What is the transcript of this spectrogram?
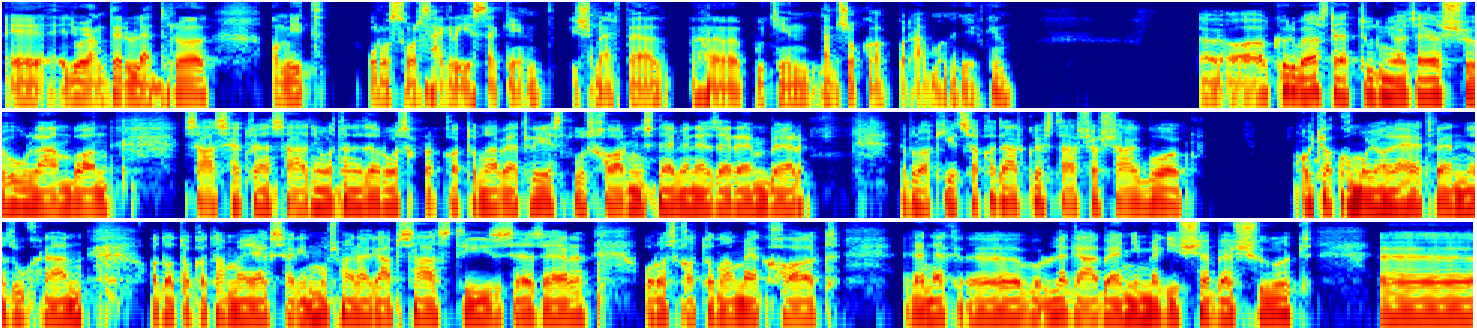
egy olyan területről, amit Oroszország részeként ismert el Putyin nem sokkal korábban egyébként. Körülbelül azt lehet tudni, hogy az első hullámban 170-180 ezer orosz katona vett részt, plusz 30-40 ezer ember ebből a két szakadárköztársaságból hogyha komolyan lehet venni az ukrán adatokat, amelyek szerint most már legalább 110 ezer orosz katona meghalt, ennek legalább ennyi meg is sebesült,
